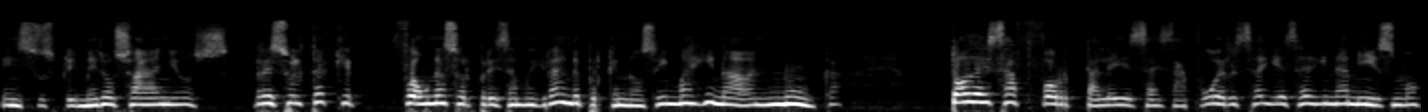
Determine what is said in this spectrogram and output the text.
en sus primeros años, resulta que fue una sorpresa muy grande porque no se imaginaban nunca toda esa fortaleza, esa fuerza y ese dinamismo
